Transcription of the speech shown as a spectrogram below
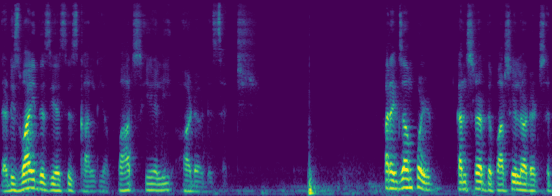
That is why this S is called a partially ordered set. For example, consider the partially ordered set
